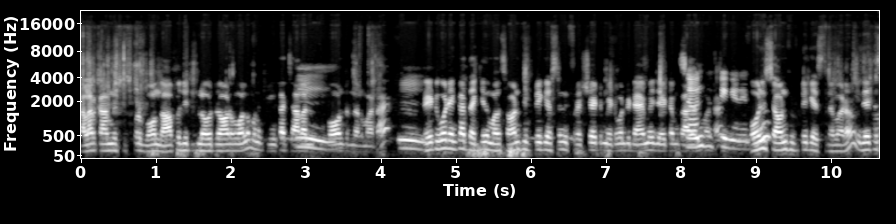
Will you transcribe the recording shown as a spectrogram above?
కలర్ కాంబినేషన్స్ కూడా బాగుంది. ఆపోజిట్ బ్లౌజ్ రావడం వల్ల మనకి ఇంకా చాలా. బాగుంటుంది అనమాట. రేట్ కూడా ఇంకా తగ్గింది. మన సెవెన్ ఫిఫ్టీకి వస్తుంది. ఫ్రెష్ ఐటమ్ ఎటువంటి డ్యామేజ్ ఐటమ్ ఓన్లీ సెవెన్ ఫిఫ్టీకి ఇస్తున్నాం మేడం. ఇదైతే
